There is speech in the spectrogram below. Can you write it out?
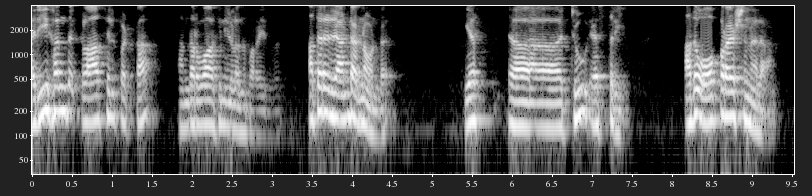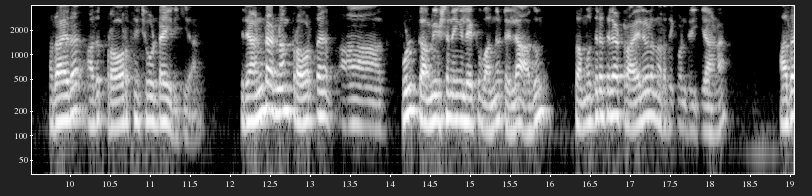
അരിഹന്ത് ക്ലാസ്സിൽപ്പെട്ട അന്തർവാഹിനികൾ എന്ന് പറയുന്നത്. അത്തരം രണ്ടെണ്ണം ഉണ്ട്. എസ് ടു എസ് ത്രീ അത് ഓപ്പറേഷണലാണ് അതായത് അത് പ്രവർത്തിച്ചുകൊണ്ടേ ഇരിക്കുകയാണ് രണ്ടെണ്ണം പ്രവർത്തന ഫുൾ കമ്മീഷനിങ്ങിലേക്ക് വന്നിട്ടില്ല. അതും സമുദ്രത്തിലെ ട്രയലുകൾ നടത്തിക്കൊണ്ടിരിക്കുകയാണ്. അത്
